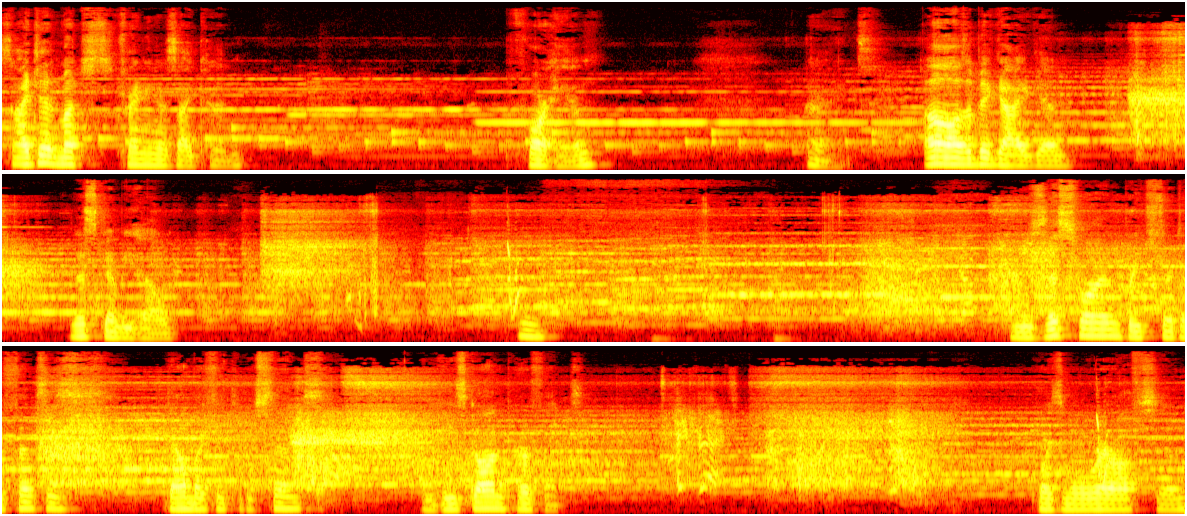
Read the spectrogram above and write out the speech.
So I did much training as I could beforehand. Alright. Oh, the big guy again. This is gonna be hell. Hmm. Use this one, breach their defenses, down by 50%, and he's gone perfect. Poison will wear off soon.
